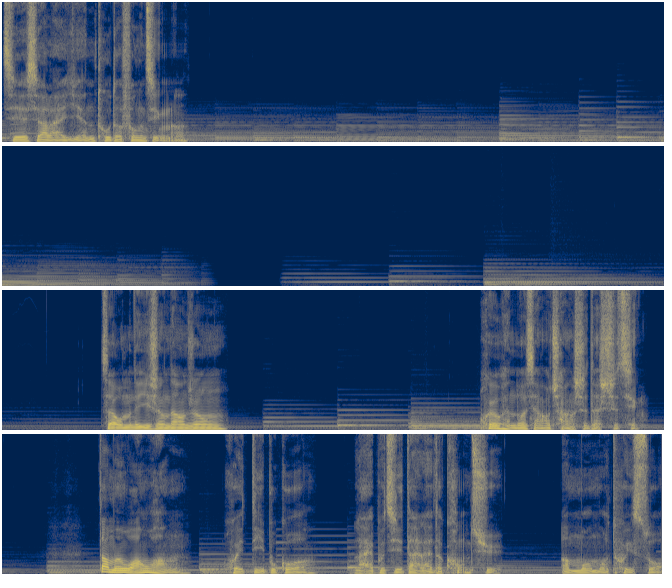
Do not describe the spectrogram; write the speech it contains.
接下来沿途的风景呢？在我们的一生当中，会有很多想要尝试的事情，但我们往往会敌不过来不及带来的恐惧，而默默退缩。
